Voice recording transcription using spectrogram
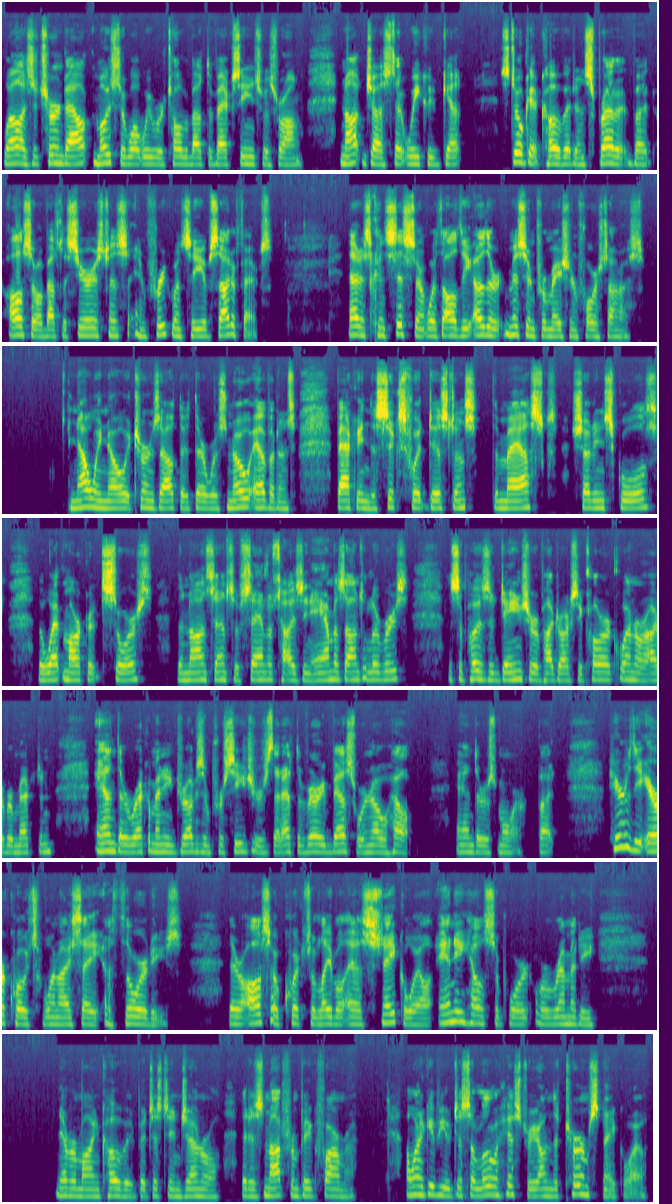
Well, as it turned out, most of what we were told about the vaccines was wrong. Not just that we could get still get COVID and spread it, but also about the seriousness and frequency of side effects. That is consistent with all the other misinformation forced on us. Now we know it turns out that there was no evidence backing the six foot distance, the masks, shutting schools, the wet market source, the nonsense of sanitizing Amazon deliveries, the supposed danger of hydroxychloroquine or ivermectin, and they're recommending drugs and procedures that at the very best were no help. And there's more. But here are the air quotes when I say authorities. They're also quick to label as snake oil any health support or remedy, never mind COVID, but just in general, that is not from Big Pharma. I want to give you just a little history on the term snake oil.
